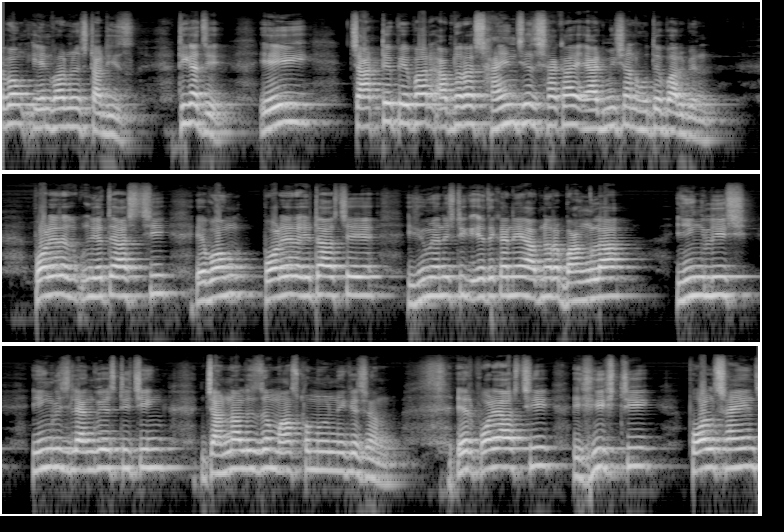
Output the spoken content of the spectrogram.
এবং এনভায়রনমেন্ট স্টাডিজ ঠিক আছে? এই চারটে পেপার আপনারা সায়েন্সের শাখায় অ্যাডমিশান হতে পারবেন। পরের এতে আসছি এবং পরের এটা আছে হিউম্যানিস্টিক এখানে আপনারা Bangla English English language teaching journalism mass communication এরপরে আসছি history pol science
